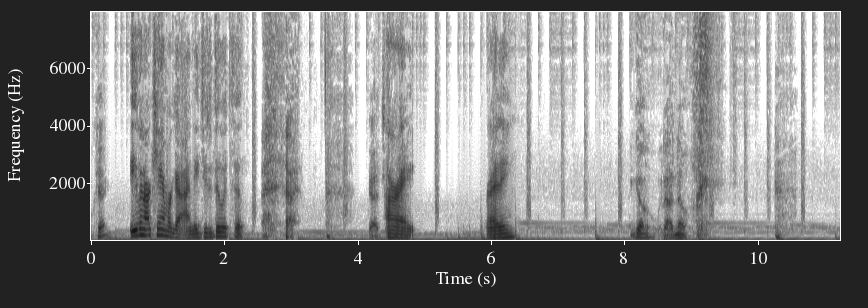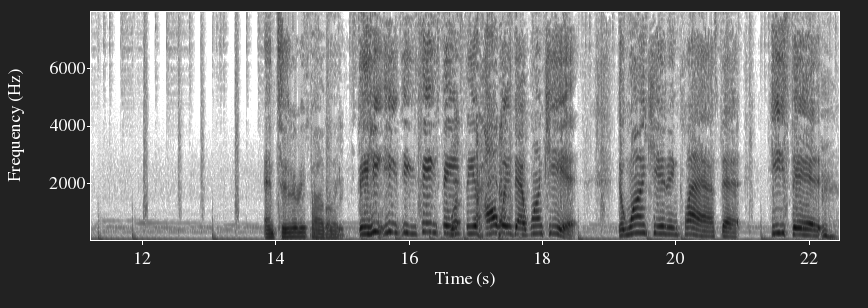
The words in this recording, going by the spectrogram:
Okay. Even our camera guy, I need you to do it too. Gotcha. All right. Ready? you go. What I know. And to the Republic. Republic. See, he, he, he see, see, What? see, it's always that one kid. The one kid in class that he said,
